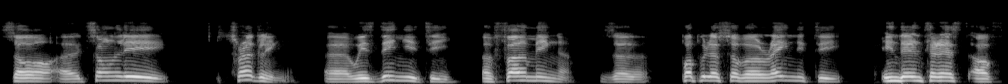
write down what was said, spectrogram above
So uh, it's only struggling uh, with dignity, affirming the popular sovereignty in the interest of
